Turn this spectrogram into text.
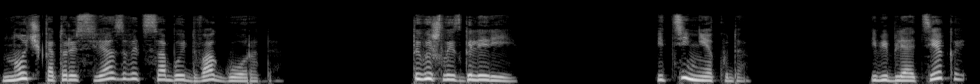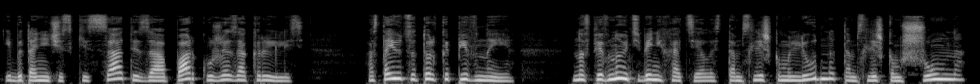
Ночь, которая связывает с собой два города. Ты вышла из галереи. Идти некуда. И библиотека, и ботанический сад, и зоопарк уже закрылись. Остаются только пивные — но в пивную тебе не хотелось, там слишком людно, там слишком шумно.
